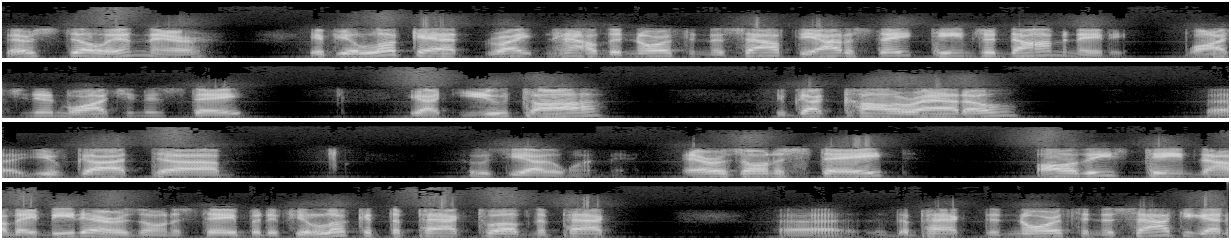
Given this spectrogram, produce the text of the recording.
they're still in there. If you look at right now the North and the South, the out-of-state teams are dominating. Washington, Washington State. You got Utah. You've got Colorado. Uh, you've got uh, who's the other one? Arizona State. All of these teams now they beat Arizona State, but if you look at the Pac-12 and the Pac, uh, the Pac, the North and the South, you got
